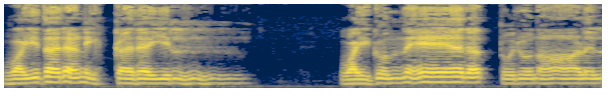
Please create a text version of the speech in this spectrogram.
വൈതരണിക്കരയിൽ വൈകുന്നേരത്തൊരു നാളിൽ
